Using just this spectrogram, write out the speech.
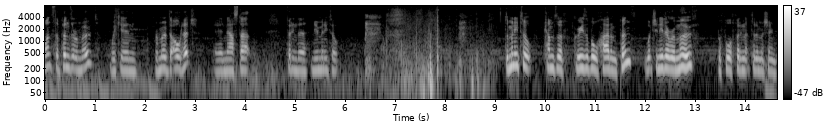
Once the pins are removed, we can remove the old hitch and now start fitting the new mini tilt. The mini tilt comes with greasable hardened pins, which you need to remove before fitting it to the machine.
